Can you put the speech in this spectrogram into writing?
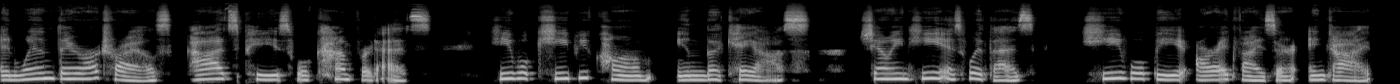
And when there are trials, God's peace will comfort us. He will keep you calm in the chaos, showing He is with us. He will be our advisor and guide.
